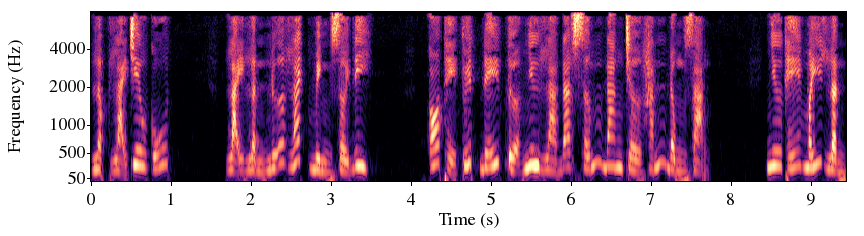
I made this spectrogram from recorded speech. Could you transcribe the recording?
Lập lại chiêu cũ. Lại lần nữa lách mình rời đi. Có thể tuyết đế tựa như là đã sớm đang chờ hắn đồng dạng. Như thế mấy lần.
